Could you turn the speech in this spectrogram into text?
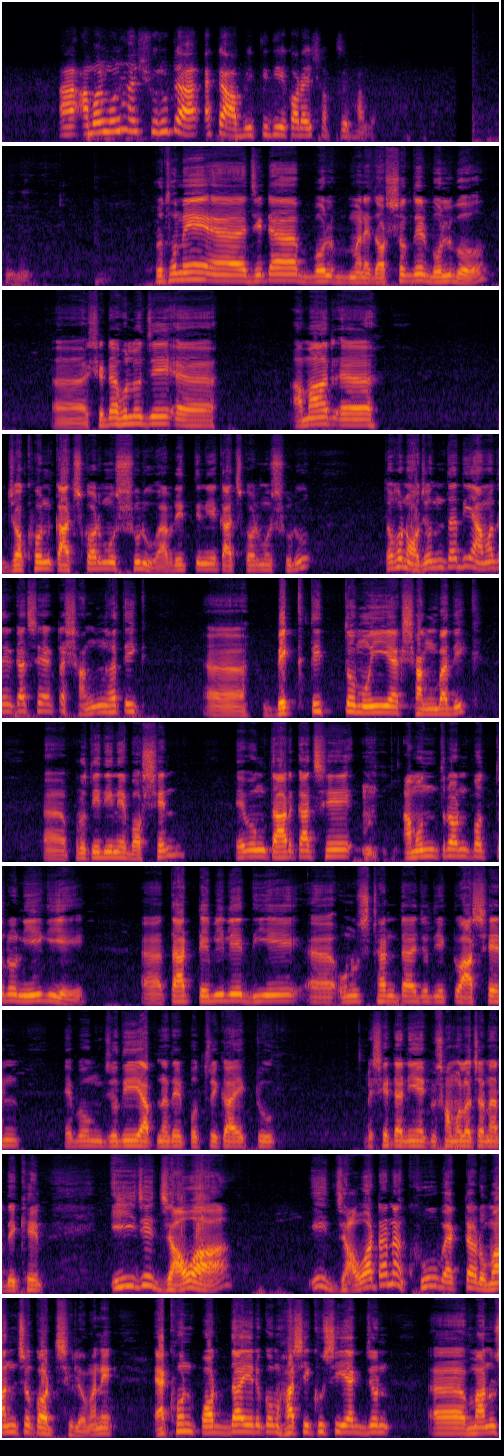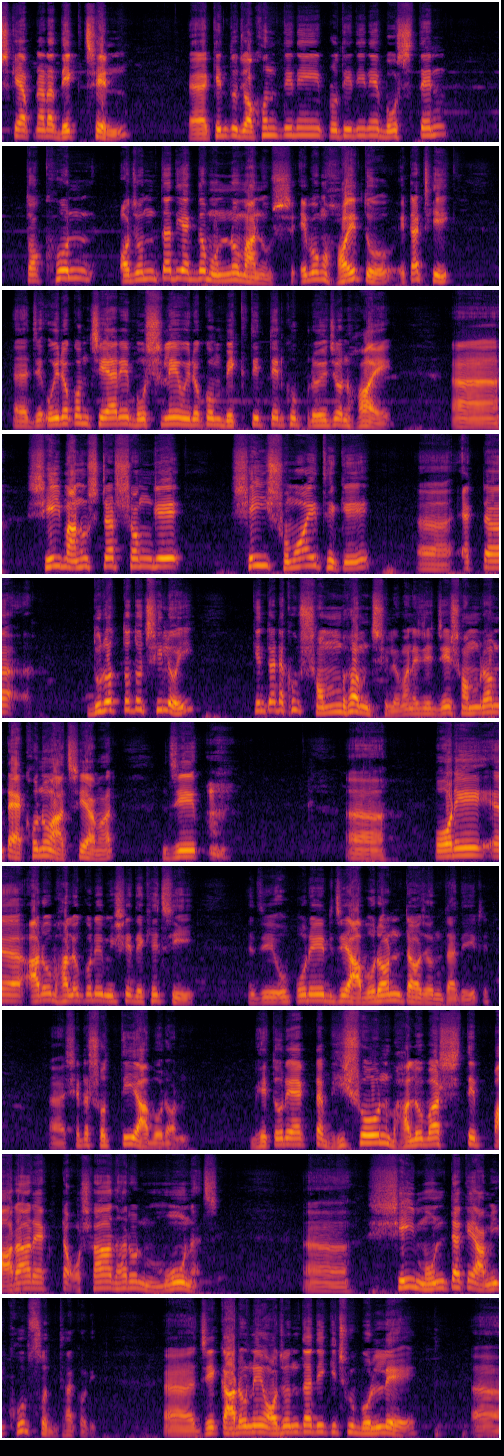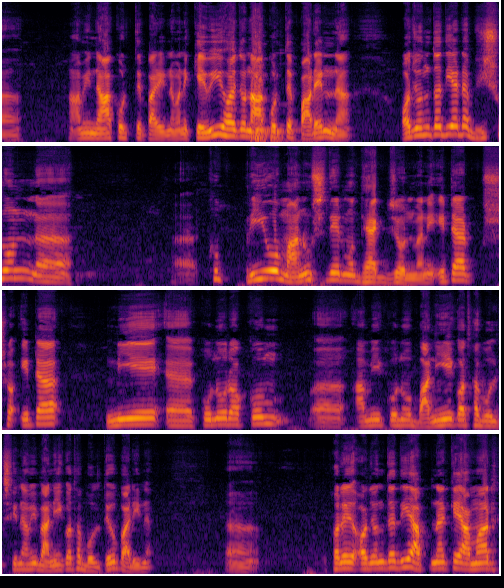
আমার মনে হয় শুরুটা একটা আবৃত্তি দিয়ে করাই সবচেয়ে ভালো। প্রথমে যেটা বল মানে দর্শকদের বলব সেটা হলো যে আমার যখন কাজকর্ম শুরু, আবৃত্তি নিয়ে কাজকর্ম শুরু, তখন অজন্তা দিয়ে আমাদের কাছে একটা সাংঘাতিক ব্যক্তিত্বময়ী এক সাংবাদিক প্রতিদিনে বসেন। এবং তার কাছে আমন্ত্রণপত্র নিয়ে গিয়ে তার টেবিলে দিয়ে অনুষ্ঠানটায় যদি একটু আসেন এবং যদি আপনাদের পত্রিকায় একটু সেটা নিয়ে একটু সমালোচনা দেখেন, এই যে যাওয়া, এই যাওয়াটা না খুব একটা রোমাঞ্চকর ছিল। মানে এখন পর্দায় এরকম হাসি খুশি একজন মানুষকে আপনারা দেখছেন কিন্তু যখন তিনি প্রতিদিনে বসতেন, তখন অজন্তাদি একদম অন্য মানুষ। এবং হয়তো এটা ঠিক যে ওই রকম চেয়ারে বসলে ওই রকম ব্যক্তিত্বের খুব প্রয়োজন হয় সেই মানুষটার সঙ্গে সেই সময় থেকে একটা দূরত্ব তো ছিলই, কিন্তু একটা খুব সম্ভ্রম ছিল। মানে যে যে সম্ভ্রমটা এখনও আছে আমার, যে পরে আরও ভালো করে মিশে দেখেছি যে উপরের যে আবরণটা অজন্তাদির সেটা সত্যিই আবরণ। ভেতরে একটা ভীষণ ভালোবাসতে পারার একটা অসাধারণ মন আছে। সেই মনটাকে আমি খুব শ্রদ্ধা করি। যে কারণে অজন্তাদি কিছু বললে আমি না করতে পারি না মানে কেউই হয়তো না করতে পারেন না। অজন্তাদি একটা ভীষণ খুব প্রিয় মানুষদের মধ্যে একজন মানে এটা এটা নিয়ে কোনো রকম আমি কোনো বানিয়ে কথা বলছি না, আমি বানিয়ে কথা বলতেও পারি না। ফলে অজন্তা দিয়ে আপনাকে আমার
